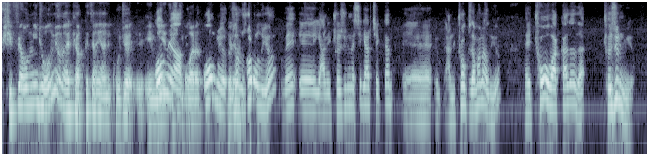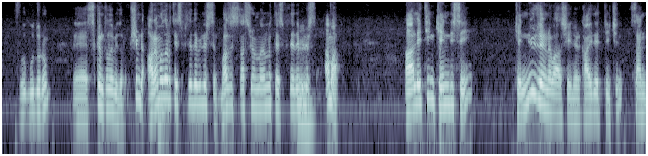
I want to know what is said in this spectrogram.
şifre olmayınca olmuyor mu erkek hakikaten yani koca emniyet Olmuyor abi. istihbarat Olmuyor. Öyle Zor, mi? zor oluyor ve e, yani çözülmesi gerçekten e, yani çok zaman alıyor. E, çoğu vakada da çözülmüyor. Bu, bu durum e, sıkıntılı bir durum. Şimdi aramaları tespit edebilirsin. Bazı istasyonlarını tespit edebilirsin. Ama aletin kendisi kendi üzerine bazı şeyleri kaydettiği için sen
